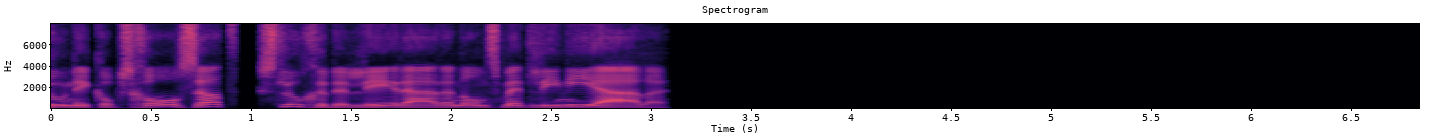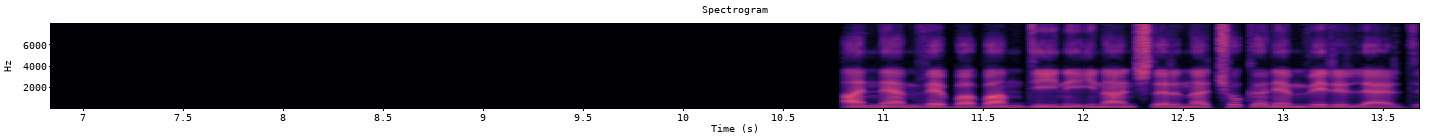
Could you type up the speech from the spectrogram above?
Toen ik op school zat, sloegen de leraren ons met linialen. Annem ve babam dini inançlarına çok önem verirlerdi.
